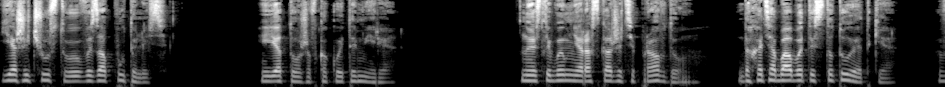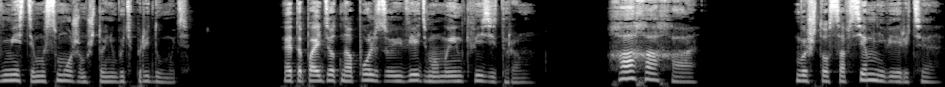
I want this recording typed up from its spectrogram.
Я же чувствую, вы запутались. И я тоже в какой-то мере. Но если вы мне расскажете правду, да хотя бы об этой статуэтке, вместе мы сможем что-нибудь придумать. Это пойдет на пользу и ведьмам, и инквизиторам. Ха-ха-ха. Вы что, совсем не верите?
